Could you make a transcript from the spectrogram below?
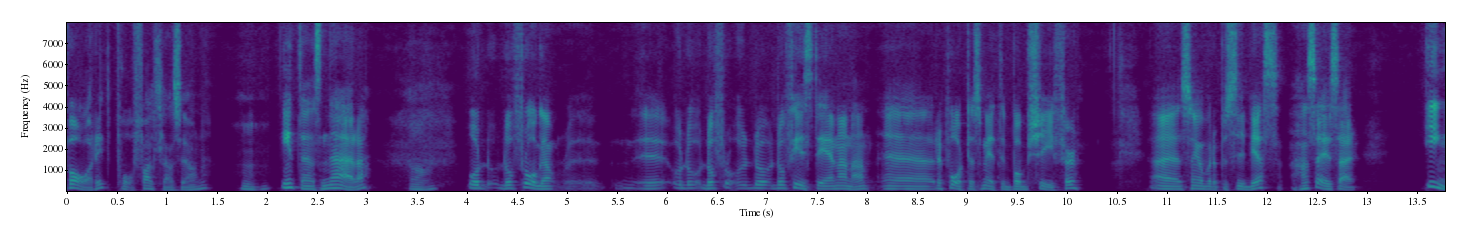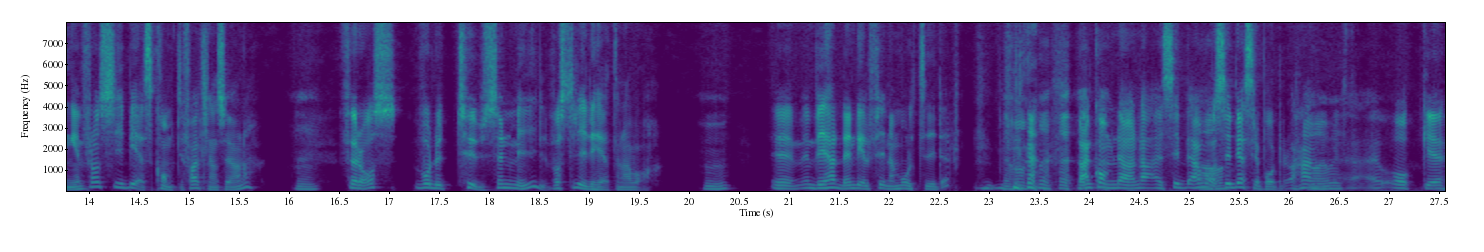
varit på Falklandsöarna. Mhm. Inte ens nära. Ja. Och då, då frågar, eh, och då, då, då finns det en annan eh, reporter som heter Bob Schiefer, eh, som jobbade på CBS. Han säger så här, ingen från CBS kom till Falklandsöarna. Mm. För oss var du tusen mil vad stridigheterna var. Mm. Eh, vi hade en del fina måltider. Ja. Han kom där, han, var Ja. CBS-reporter och, Ja, han, visst. och eh,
